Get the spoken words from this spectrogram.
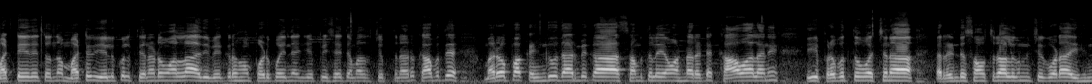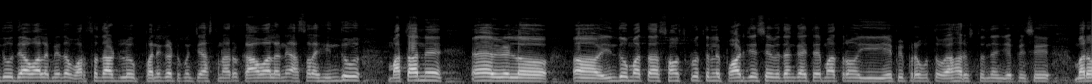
మట్టి ఏదైతే ఉందో మట్టిని ఎలుకలు తినడం వల్ల అది విగ్రహం పడిపోయింది అని చెప్పేసి అయితే మాత్రం చెప్తున్నారు. కాకపోతే మరోపక్క హిందూ ధార్మిక సమితులు ఏమంటున్నారంటే కావాలని ఈ ప్రభుత్వం వచ్చిన రెండు సంవత్సరాల నుంచి కూడా హిందూ దేవాలయం మీద వరుస దాడులు పనిగట్టుకుని చేస్తున్నారు. కావాలని అసలు హిందూ మతాన్ని వీళ్ళు హిందూ మత సంస్కృతుల్ని పాడు చేసే విధంగా అయితే మాత్రం ఈ ఏపీ ప్రభుత్వం వ్యవహరిస్తుంది అని చెప్పేసి మరో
